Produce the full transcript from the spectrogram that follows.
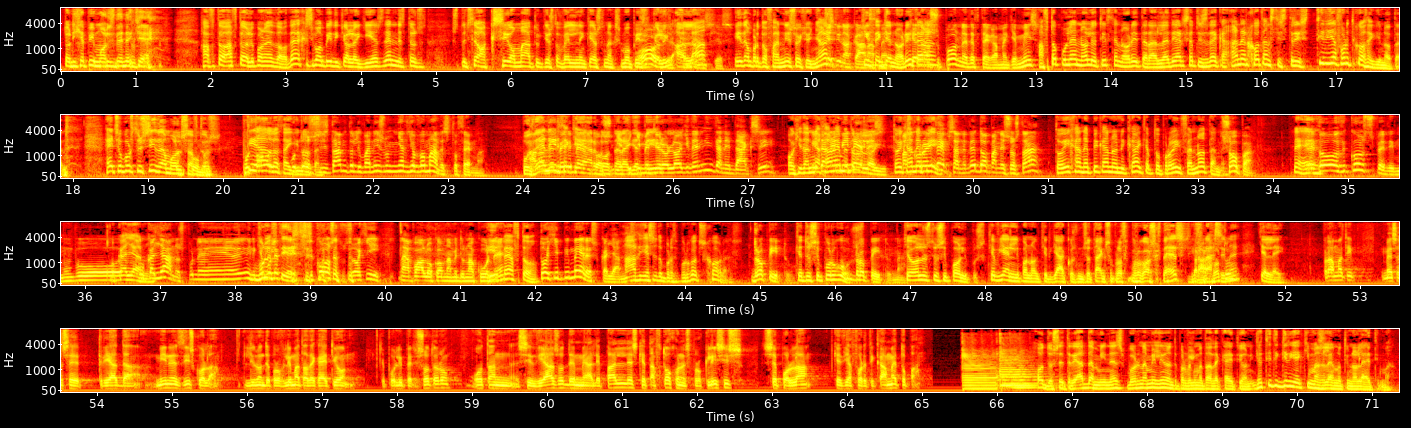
Τον είχε πει μόλις δεν είναι αυτό, αυτό λοιπόν εδώ. Δεν χρησιμοποιεί δικαιολογίες, δεν είναι στο, στο, στο αξίωμά του και στο βεληνικέ του να χρησιμοποιήσει Όχι, δικαιολογίες. καμία Αλλά σχέση. ήταν πρωτοφανής ο χιονιά Και τι να κάναμε. ήρθε και νωρίτερα. Και να σου πω, ναι, δεν φταίγαμε κι εμείς. Αυτό που λένε όλοι ότι ήρθε νωρίτερα, δηλαδή άρχισε από τις 10. Αν ερχόταν στις 3, τι διαφορετικό θα γινόταν. Έτσι όπως τους είδαμε όλους αυτούς. Τι το, άλλο θα που γινόταν. το συζητάμε, το λιβανίζουμε μια-δυο εβδομάδες το θέμα. Που Αλλά δεν ήρθε και περιμέναν τόσο, αργότερα, Γιατί, και οι γιατί- μετεωρολόγοι δεν ήταν εντάξει. Όχι, ήταν μια χαρά οι επινέδες. μετεωρολόγοι. Το Μας είχαν πει. κοροϊδέψανε, δεν το είπανε σωστά. Το είχαν πει κανονικά και από το πρωί, φαινόταν. Σόπα. Ναι, Εδώ ο δικός του παιδί μου. Που... Ο Καλιάνος. Ο Καλιάνος, που είναι, είναι και Βουλευτής. βουλευτής. Δικός τους. όχι από άλλο κόμμα να μην τον ακούνε. Είπε αυτό. Το έχει πει μέρες ο Καλιάνος. Άδειασε τον πρωθυπουργό της χώρας. Ντροπή του. Και τους υπουργούς. Ντροπή του, ναι. Και όλους τους υπόλοιπους. Και βγαίνει λοιπόν ο Κυριάκος Μητσοτάκης, ο πρωθυπουργός, χθες. Η Μπράβο φράση του. είναι. Και λέει. Πράγματι, μέσα σε 30 μήνες δύσκολα λύνονται προβλήματα δεκαετιών και πολύ περισσότερο όταν συνδυάζονται με αλλεπάλληλες και ταυτόχρονες προκλήσεις σε πολλά και διαφορετικά μέτωπα. Όντως, σε 30 μήνες μπορεί να μην λύνονται προβλήματα δεκαετιών. Γιατί την Κυριακή μας λένε ότι είναι όλα έτοιμα;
